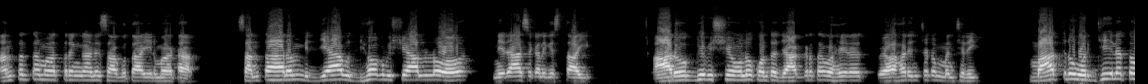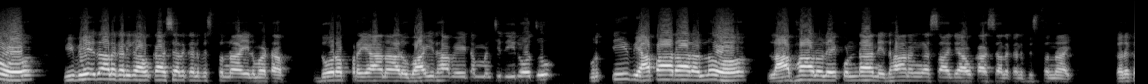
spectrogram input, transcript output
అంతంత మాత్రంగానే సాగుతాయి అన్నమాట సంతానం విద్యా ఉద్యోగ విషయాలలో నిరాశ కలిగిస్తాయి. ఆరోగ్య విషయంలో కొంత జాగ్రత్త వ్యవహరించడం మంచిది. మాతృవర్గీయులతో విభేదాలు కలిగే అవకాశాలు కనిపిస్తున్నాయి అన్నమాట దూర ప్రయాణాలు వాయిదా వేయటం మంచిది ఈ రోజు వృత్తి వ్యాపారాలలో లాభాలు లేకుండా నిదానంగా సాగే అవకాశాలు కనిపిస్తున్నాయి. కనుక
